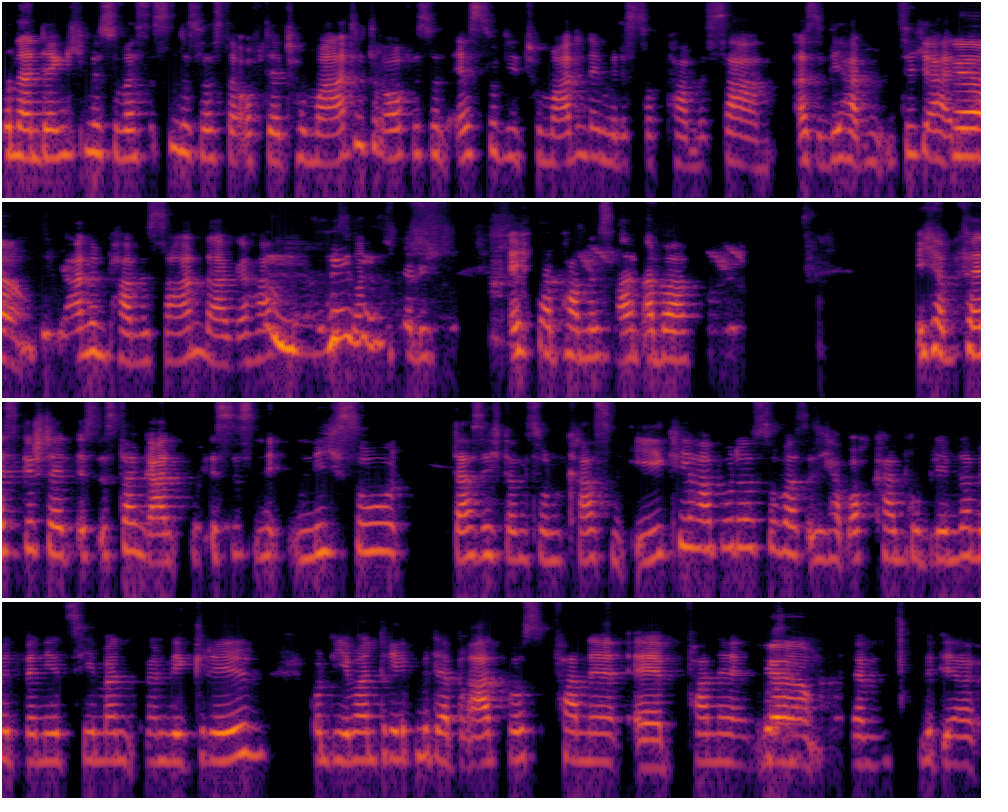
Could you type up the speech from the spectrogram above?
Und dann denke ich mir so, was ist denn das, was da auf der Tomate drauf ist? Und esse so die Tomate und denke mir, das ist doch Parmesan. Also die haben mit Sicherheit ja. einen veganen Parmesan da gehabt. Das war sicherlich echter Parmesan, aber ich habe festgestellt, es ist dann gar es ist nicht so, dass ich dann so einen krassen Ekel habe oder sowas. Also ich habe auch kein Problem damit, wenn jetzt jemand, wenn wir grillen und jemand dreht mit der Bratwurstpfanne, äh, Pfanne, ja. ähm, mit der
